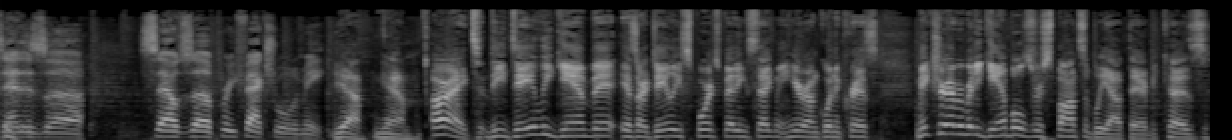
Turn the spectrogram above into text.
That is uh sounds uh pretty factual to me. yeah, yeah. All right. The Daily Gambit is our daily sports betting segment here on Gwynn and Chris. Make sure everybody gambles responsibly out there because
